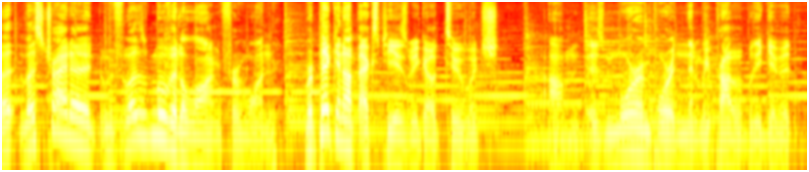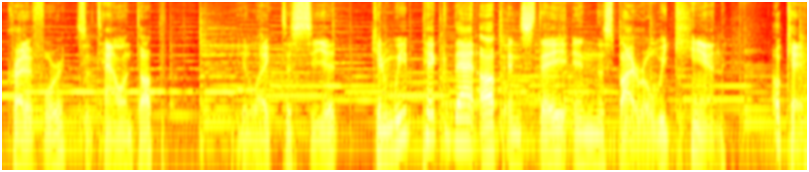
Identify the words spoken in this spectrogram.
Let, let's try to... Let's move it along for one. We're picking up XP as we go, too, which um, is more important than we probably give it credit for. So talent up. You like to see it. Can we pick that up and stay in the spiral? We can. Okay,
